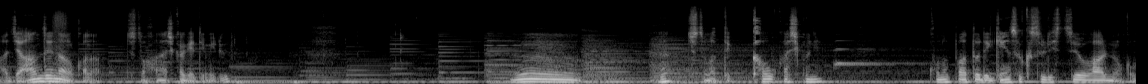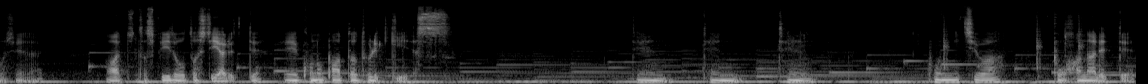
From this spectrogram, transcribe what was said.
あ、じゃあ安全なのかな？ちょっと話しかけてみる？うーん。え？ちょっと待って、顔おかしくね？このパートで減速する必要があるのかもしれない。あ、ちょっとスピード落としてやるって。えーこのパートはトリッキーです。てん、てん、てん。こんにちは。一歩離れて、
